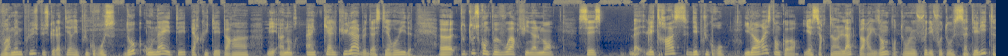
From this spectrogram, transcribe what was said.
voire même plus puisque la Terre est plus grosse. Donc on a été percuté par un, mais un nombre incalculable d'astéroïdes. Euh, tout, tout ce qu'on peut voir finalement, c'est ce bah, les traces des plus gros. Il en reste encore. Il y a certains lacs, par exemple, quand on fait des photos satellites,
